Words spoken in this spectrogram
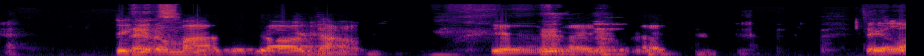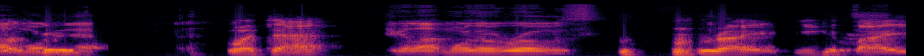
to get him out of the doghouse. Yeah, right, right. Take a lot more than that. What's that? Take a lot more than a rose. right. You could buy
